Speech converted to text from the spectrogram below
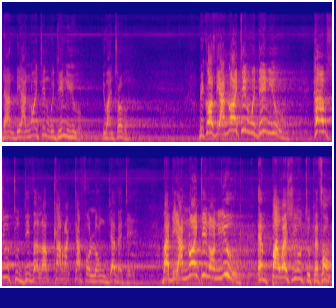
than the anointing within you, you are in trouble. Because the anointing within you helps you to develop character for longevity. But the anointing on you empowers you to perform.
